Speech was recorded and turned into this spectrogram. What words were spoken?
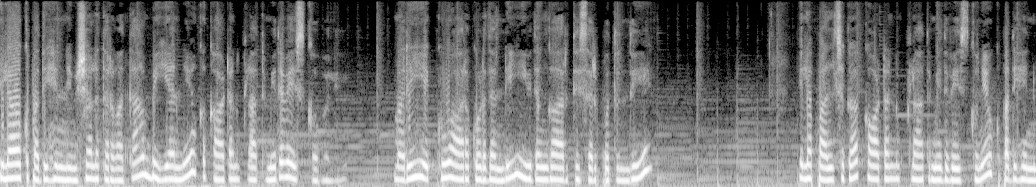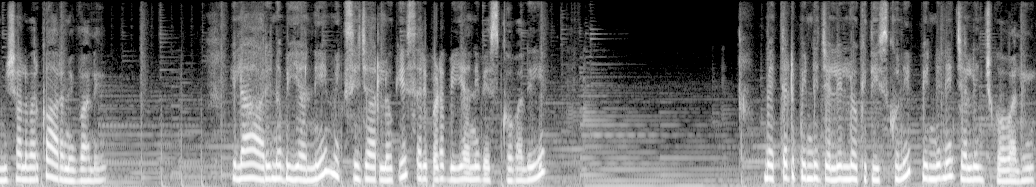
ఇలా ఒక పదిహేను నిమిషాల తర్వాత బియ్యాన్ని ఒక కాటన్ క్లాత్ మీద వేసుకోవాలి. మరీ ఎక్కువ ఆరకూడదండి ఈ విధంగా ఆరితే సరిపోతుంది. ఇలా పల్చగా కాటన్ క్లాత్ మీద వేసుకొని ఒక పదిహేను నిమిషాల వరకు ఆరనివ్వాలి. ఇలా ఆరిన బియ్యాన్ని మిక్సీ జార్లోకి సరిపడ బియ్యాన్ని వేసుకోవాలి. మెత్తటి పిండి జల్లిల్లోకి తీసుకొని పిండిని జల్లించుకోవాలి.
